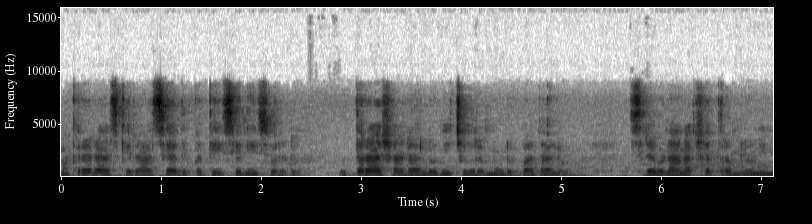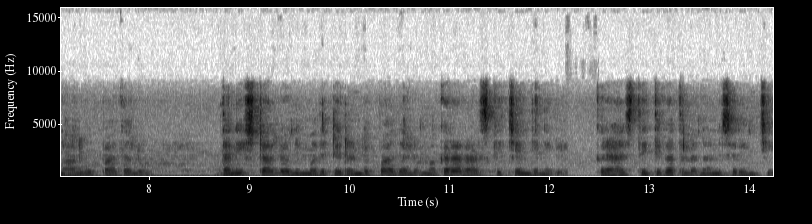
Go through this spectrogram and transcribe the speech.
మకర రాశికి రాశ్యాధిపతి శనీశ్వరుడు. ఉత్తరాషాఢాల్లోని చివరి మూడు పాదాలు శ్రవణ నక్షత్రంలోని నాలుగు పాదాలు ధనిష్టాలోని మొదటి రెండు పాదాలు మకర రాశికి చెందినవి. గ్రహ స్థితిగతులను అనుసరించి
